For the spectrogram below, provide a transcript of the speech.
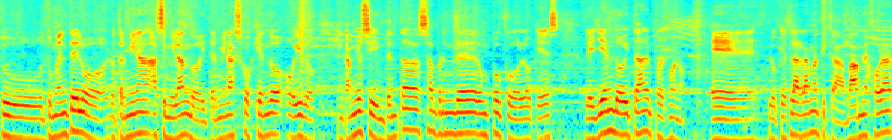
tu, mente lo, termina asimilando y terminas cogiendo oído. En cambio, si intentas aprender un poco lo que es leyendo y tal, pues bueno, eh, lo que es la gramática va a mejorar,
